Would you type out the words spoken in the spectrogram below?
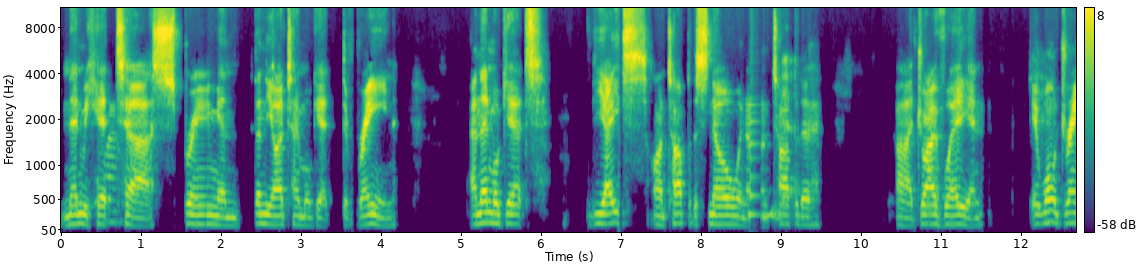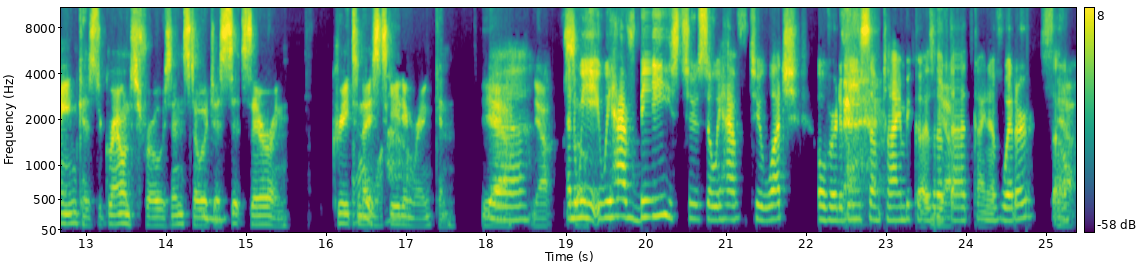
And then we hit uh, spring, and then the odd time we'll get the rain. And then we'll get the ice on top of the snow and on top of the uh, driveway. And it won't drain because the ground's frozen. So it just sits there and creates a Oh, nice wow. skating rink. And yeah, yeah. And So- we we have bees too, so we have to watch over the bees sometime because of Yeah. that kind of weather. So Yeah.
